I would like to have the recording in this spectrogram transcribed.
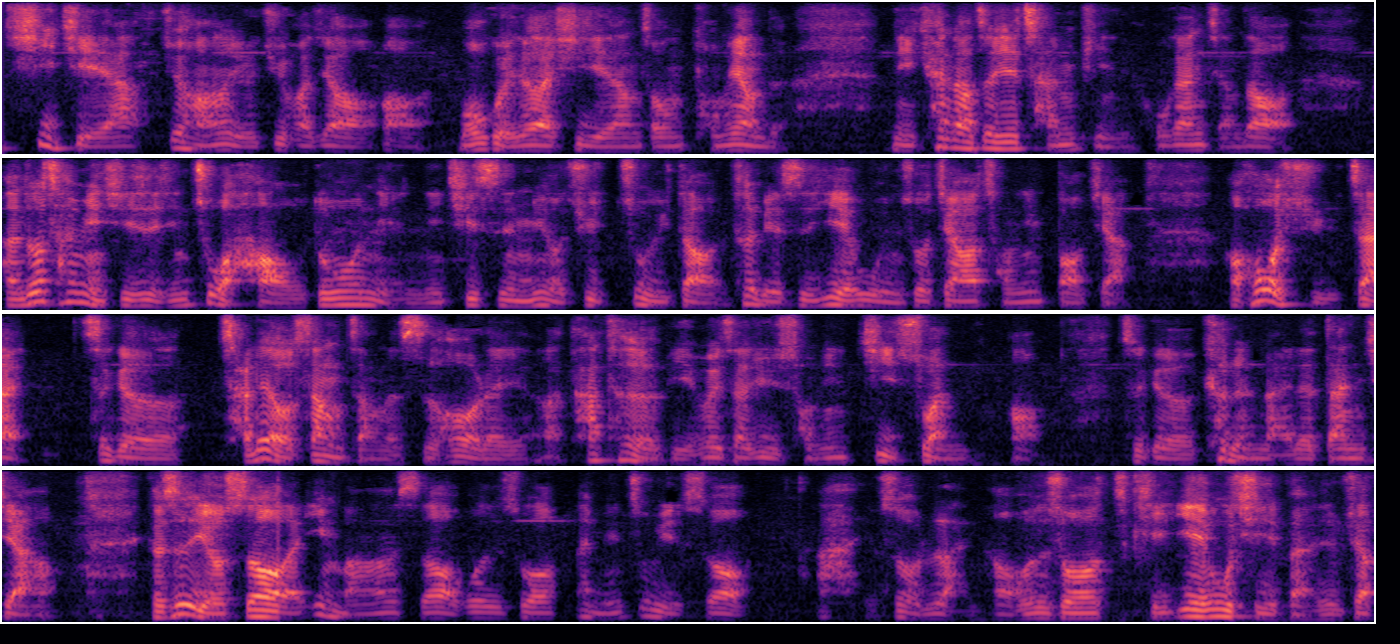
细节啊，就好像有一句话叫“哦，魔鬼都在细节当中”。同样的，你看到这些产品，我刚刚讲到很多产品其实已经做好多年，你其实没有去注意到，特别是业务，你说叫他重新报价啊，或许在这个材料上涨的时候嘞啊，他特别会再去重新计算啊，这个客人来的单价哈。可是有时候一忙的时候，或者说哎没注意的时候啊，有时候懒哈，或者说其业务其实本来就比较。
